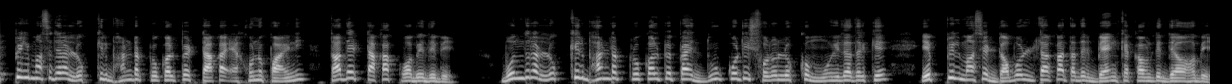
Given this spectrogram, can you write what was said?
এপ্রিল মাসে যারা লক্ষ্মীর ভাণ্ডার প্রকল্পের টাকা এখনও পায়নি, তাদের টাকা কবে দেবে? বন্ধুরা, লক্ষ্মীর ভাণ্ডার প্রকল্পে প্রায় দু কোটি ষোলো লক্ষ মহিলাদেরকে এপ্রিল মাসে ডবল টাকা তাদের ব্যাংক অ্যাকাউন্টে দেওয়া হবে।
